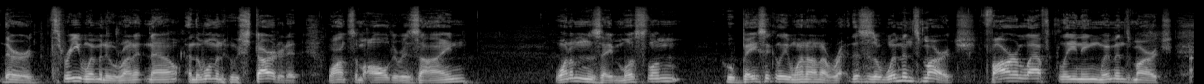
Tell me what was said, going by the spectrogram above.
There are three women who run it now, and the woman who started it wants them all to resign. One of them is a Muslim who basically went on a. This is a women's march, far left leaning women's march. She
